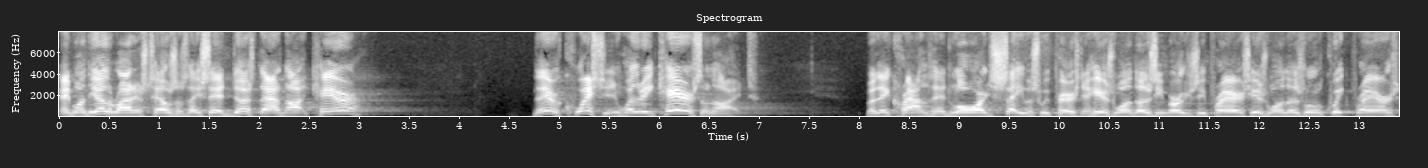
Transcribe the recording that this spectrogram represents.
And one of the other writers tells us, they said, Dost thou not care? They are questioning whether he cares or not. But they cried and said, Lord, save us, we perish. Now, here's one of those emergency prayers. Here's one of those little quick prayers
